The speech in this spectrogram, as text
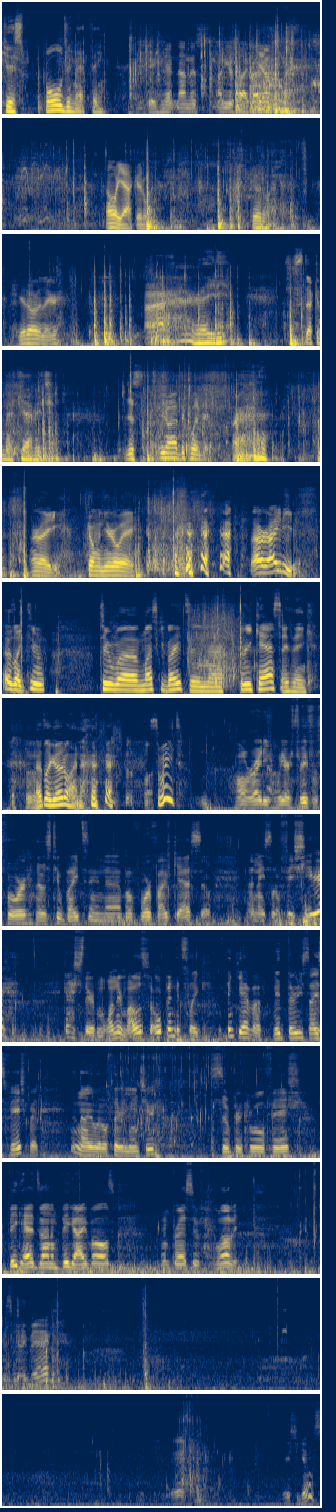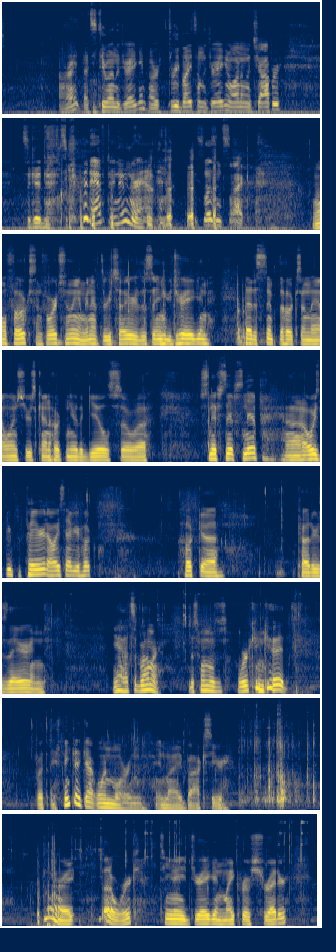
Just bulging that thing. Okay, netting on this on your side, right? Yep. Oh yeah, good one. Good one. Get over there. Alrighty. Just stuck in that cabbage. Just you don't have to clip it. Alrighty. Coming your way. Alrighty. That was like two two uh, musky bites and uh, three casts, I think. That's a good one. Sweet. Alrighty, we are three for four. That was two bites in uh, about four or five casts, so a nice little fish here. Gosh, they're, when their mouths open, it's like, I think you have a mid 30 size fish, but another little 30 incher. Super cool fish. Big heads on them, big eyeballs. Impressive, love it. This guy back. There she goes. All right, that's two on the dragon, or three bites on the dragon, one on the chopper. It's a good, it's a good afternoon we're having. this doesn't suck. Well, folks, unfortunately, I'm gonna have to retire this angry dragon. Had to snip the hooks on that one. She was kind of hooked near the gills, so uh, snip, snip, snip. Uh, always be prepared. Always have your hook, hook uh, cutters there, and yeah, that's a bummer. This one was working good. But I think I got one more in, in my box here. All right, that'll work. TNA Dragon Micro Shredder.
